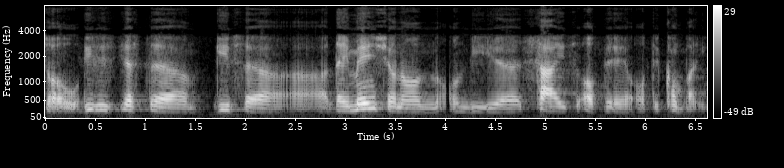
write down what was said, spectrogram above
So this is just uh, gives a, a dimension on on the uh, size of the of the company.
